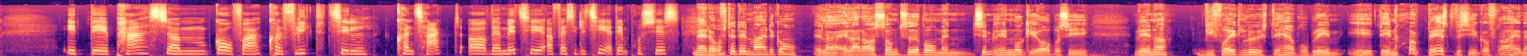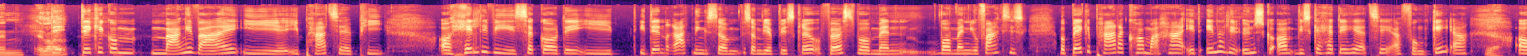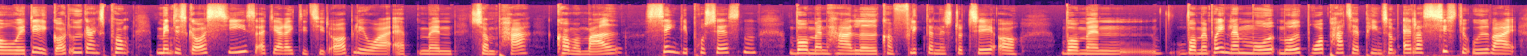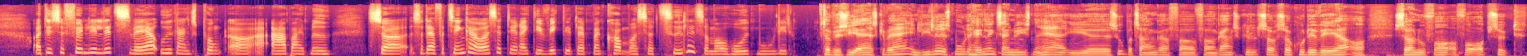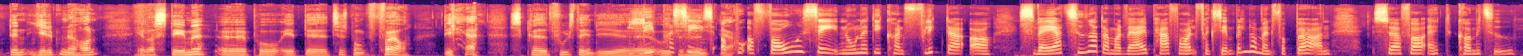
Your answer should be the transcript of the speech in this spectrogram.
et øh, par, som går fra konflikt til kontakt og være med til at facilitere den proces. Men er det ofte den vej, det går? Eller, eller er der også samtidig, hvor man simpelthen må give op og sige, venner, vi får ikke løst det her problem. Det er nok bedst, hvis I går fra hinanden. Eller? Det, det kan gå mange veje i, i parterapi, og heldigvis så går det i i den retning, som, som jeg beskrev først, hvor man, hvor man jo faktisk, hvor begge parter kommer og har et inderligt ønske om, at vi skal have det her til at fungere. Ja. Og øh, det er et godt udgangspunkt. Men det skal også siges, at jeg rigtig tit oplever, at man som par kommer meget sent i processen, hvor man har lavet konflikterne stå til, og hvor man, hvor man på en eller anden måde, måde bruger parterapien som aller sidste udvej. Og det er selvfølgelig et lidt sværere udgangspunkt at, at arbejde med. Så, så derfor tænker jeg også, at det er rigtig vigtigt, at man kommer så tidligt som overhovedet muligt. Så hvis jeg skal være en lille smule handlingsanvisende her i øh, Supertanker for, for en gang skyld, så, så kunne det være at sørge nu for at få opsøgt den hjælpende hånd eller stemme øh, på et øh, tidspunkt før det er skrevet fuldstændig uh, Lige ud til siden. præcis, og, kunne, og forudse nogle af de konflikter og svære tider, der måtte være i parforhold, for eksempel når man får børn, sørg for at komme i tide.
